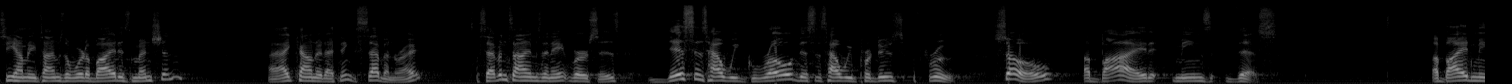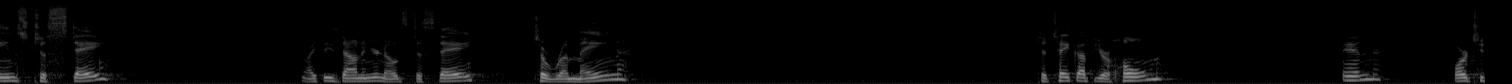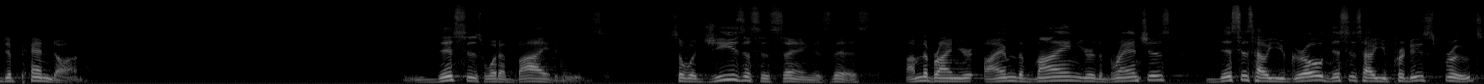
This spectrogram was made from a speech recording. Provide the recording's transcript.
See how many times the word abide is mentioned? I counted, I think, seven, right? Seven times in eight verses. This is how we grow, this is how we produce fruit. So, abide means this Abide means to stay. Write these down in your notes. To stay, to remain, to take up your home in, or to depend on. This is what abide means. So, what Jesus is saying is this I'm the vine, you're, I'm the vine, you're the branches. This is how you grow, this is how you produce fruit.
